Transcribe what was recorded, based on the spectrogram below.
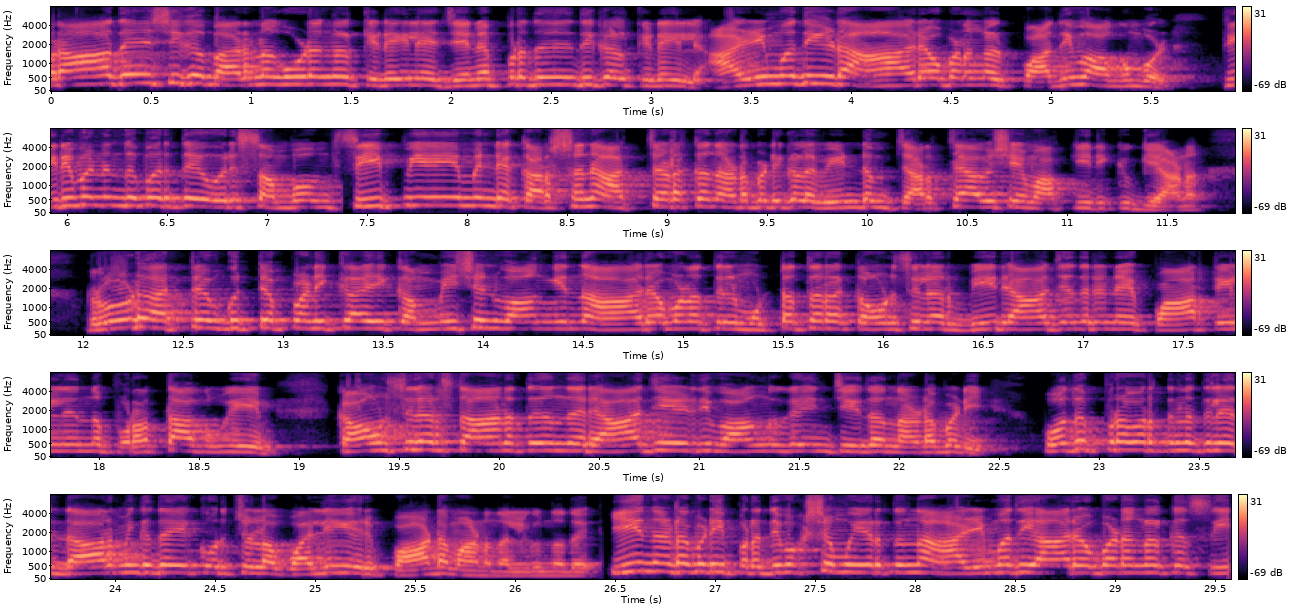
പ്രാദേശിക ഭരണകൂടങ്ങൾക്കിടയിലെ ജനപ്രതിനിധികൾക്കിടയിൽ അഴിമതിയുടെ ആരോപണങ്ങൾ പതിവാകുമ്പോൾ തിരുവനന്തപുരത്തെ ഒരു സംഭവം സി പി ഐ എമ്മിന്റെ കർശന അച്ചടക്ക നടപടികളെ വീണ്ടും ചർച്ചാ വിഷയമാക്കിയിരിക്കുകയാണ് റോഡ് അറ്റകുറ്റപ്പണിക്കായി കമ്മീഷൻ വാങ്ങിയെന്ന ആരോപണത്തിൽ മുട്ടത്തറ കൗൺസിലർ ബി രാജേന്ദ്രനെ പാർട്ടിയിൽ നിന്ന് പുറത്താക്കുകയും കൗൺസിലർ സ്ഥാനത്ത് നിന്ന് രാജി എഴുതി വാങ്ങുകയും ചെയ്ത നടപടി പൊതുപ്രവർത്തനത്തിലെ ധാർമ്മികതയെക്കുറിച്ചുള്ള വലിയൊരു പാഠമാണ് നൽകുന്നത്. ഈ നടപടി പ്രതിപക്ഷം ഉയർത്തുന്ന അഴിമതി ആരോപണങ്ങൾക്ക് സി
